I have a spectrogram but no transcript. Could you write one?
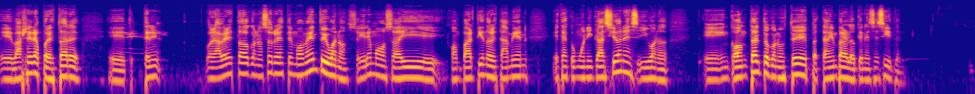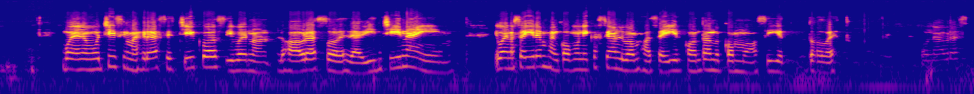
eh, Barreras, por estar, eh, por haber estado con nosotros en este momento. Y bueno, seguiremos ahí compartiéndoles también estas comunicaciones y bueno, eh, en contacto con ustedes también para lo que necesiten. Bueno, muchísimas gracias chicos y bueno, los abrazo desde Avinchina y, y bueno, seguiremos en comunicación, le vamos a seguir contando cómo sigue todo esto. Un abrazo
